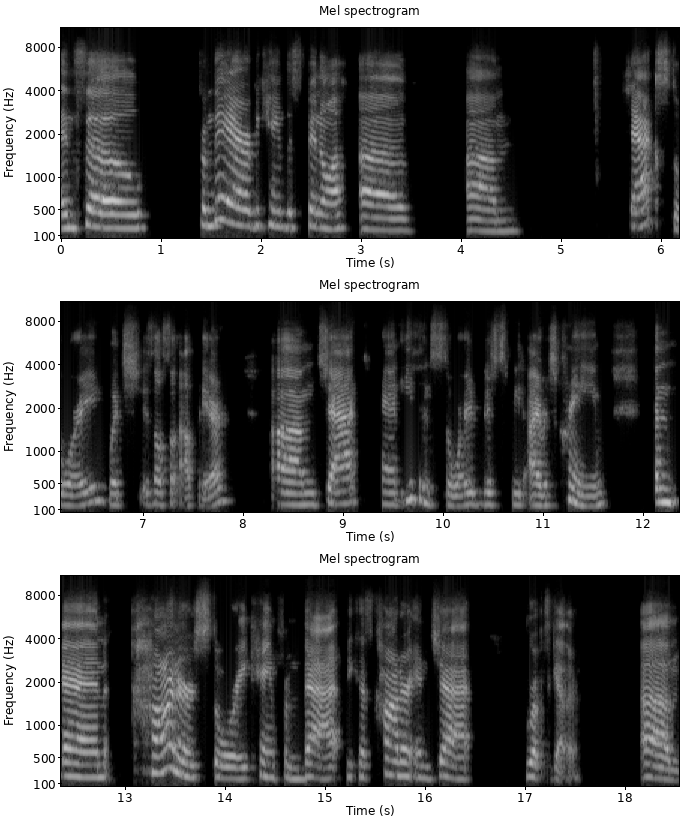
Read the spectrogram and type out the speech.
And so from there, it became the spinoff of um, Jack's story, which is also out there um, Jack and Ethan's story, Bittersweet Irish Cream. And then Connor's story came from that because Connor and Jack grew up together. Um,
